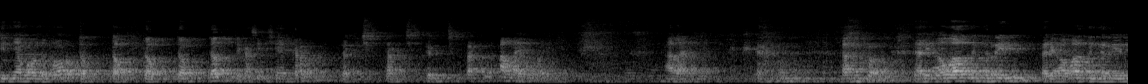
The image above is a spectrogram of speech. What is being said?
beatnya from the floor, dap dap dap dap dap dikasih shaker, dak cetak cetak cetak alay pokoknya, alay. Kalau dari awal dengerin, dari awal dengerin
